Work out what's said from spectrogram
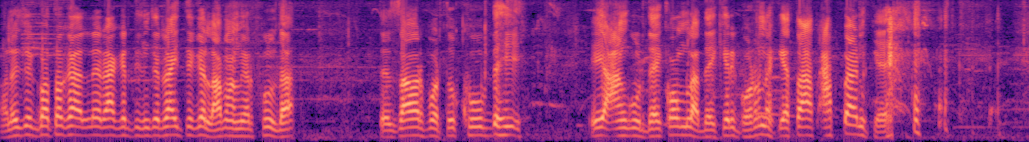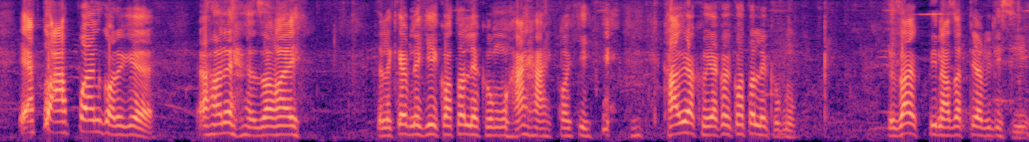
মানে যে গতকালের আগের দিন যে রাইতে গেলাম আমি আর ফুলদা, তো যাওয়ার পর তো খুব দেখি এই আঙ্গুর দেয়, কমলা দেয়, কে ঘটনা কি? এত আপ- আপ্যায়ন কে? এত আপ্যায়ন করে গে এখন জামাই, তাহলে কেমনি কি কত লেখমু হাই হাই কয় কি? খাওয়া খুঁয়া কয় কত লেখমু তো যাই হোক, তিন হাজার টাকা আমি দিছি।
